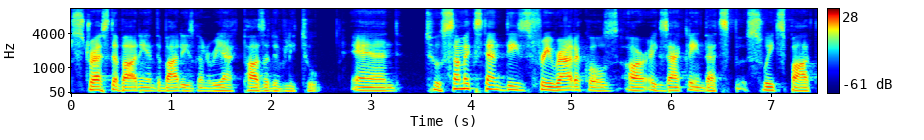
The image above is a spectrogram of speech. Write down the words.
stress the body and the body is going to react positively too. And to some extent, these free radicals are exactly in that sp- sweet spot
